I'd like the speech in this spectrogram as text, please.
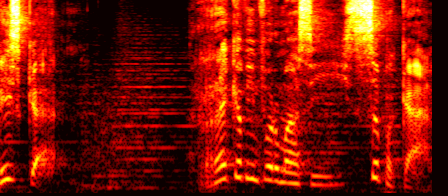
Riskan. Rekap informasi sepekan.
